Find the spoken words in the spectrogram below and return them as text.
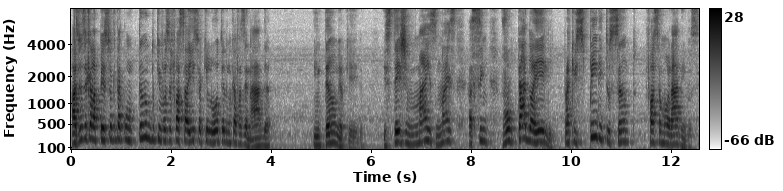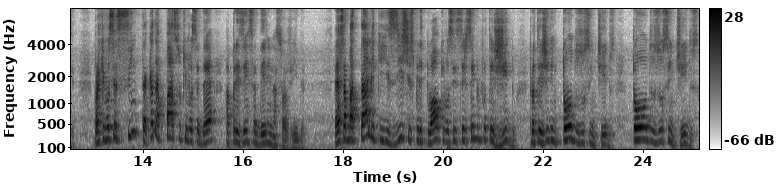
às vezes aquela pessoa que está contando que você faça isso, aquilo, outro, ele não quer fazer nada. Então, meu querido, esteja mais, mais assim, voltado a Ele, para que o Espírito Santo faça morada em você. Para que você sinta, cada passo que você der, a presença dele na sua vida. Essa batalha que existe espiritual, que você esteja sempre protegido, protegido em todos os sentidos, todos os sentidos.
